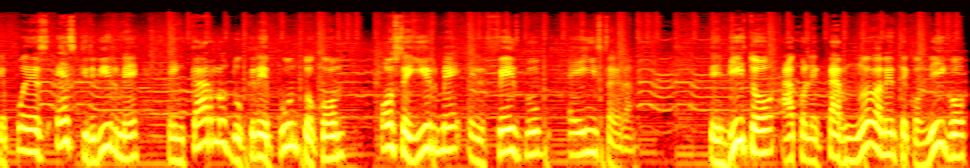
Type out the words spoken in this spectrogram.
que puedes escribirme en carlosducre.com o seguirme en Facebook e Instagram. Te invito a conectar nuevamente conmigo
